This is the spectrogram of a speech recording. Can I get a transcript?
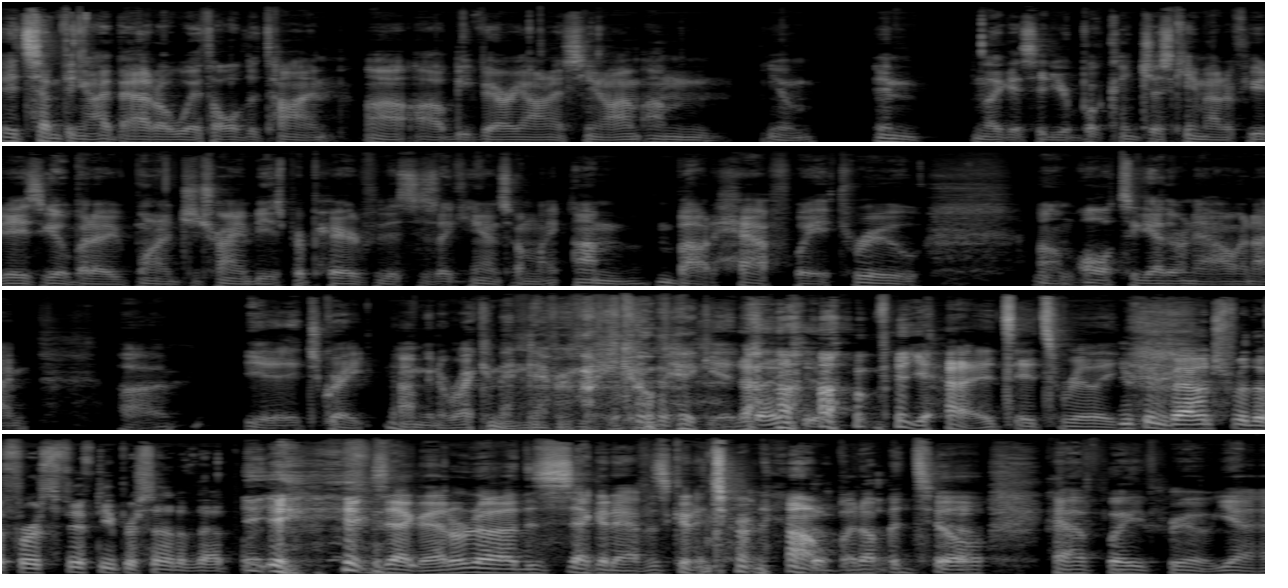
it's something I battle with all the time. Uh, I'll be very honest. You know, I'm, I'm, you know, in, like I said, your book just came out a few days ago, but I wanted to try and be as prepared for this as I can. So I'm like, I'm about halfway through um, all together now, and I'm, uh, it's great. I'm going to recommend everybody go pick it Thank you. but yeah, it's it's really you can vouch for the first fifty percent of that. Book. exactly. I don't know how the second half is going to turn out, but up until yeah. halfway through, yeah.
